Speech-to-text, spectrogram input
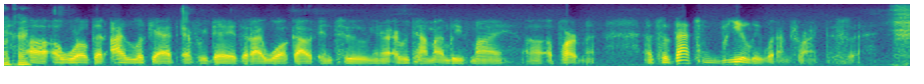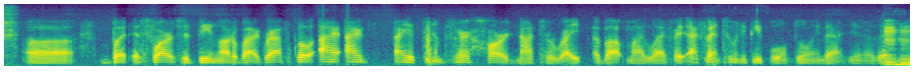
Okay. Uh, a world that I look at every day, that I walk out into, you know, every time I leave my uh, apartment, and so that's really what I'm trying to say. Uh, but as far as it being autobiographical, I, I I attempt very hard not to write about my life. I, I find too many people doing that. You know, that mm-hmm.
